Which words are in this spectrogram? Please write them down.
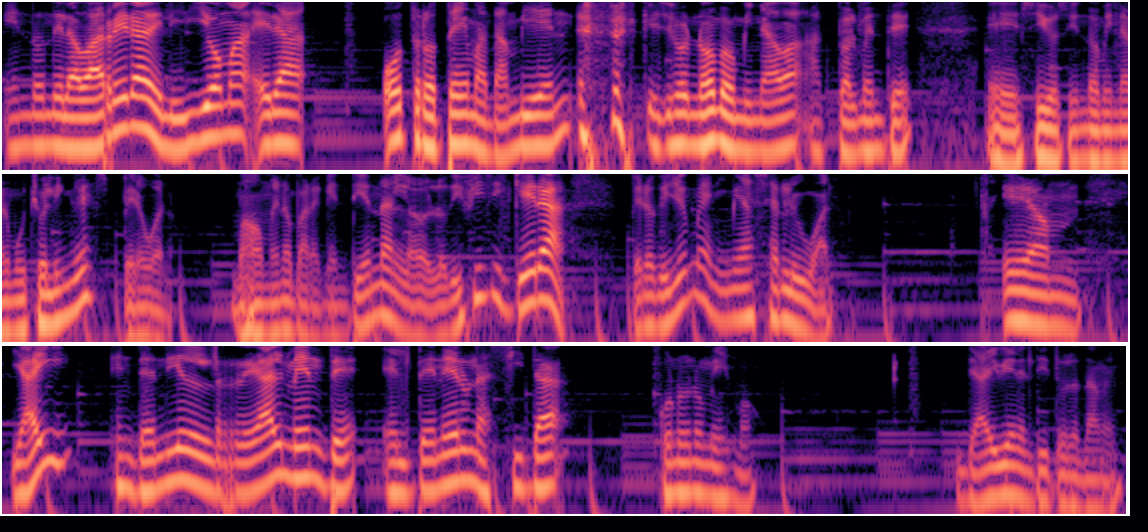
en donde la barrera del idioma era otro tema también, que yo no dominaba. Actualmente eh, sigo sin dominar mucho el inglés, pero bueno, más o menos para que entiendan lo, difícil que era, pero que yo me animé a hacerlo igual. Um, y ahí entendí realmente el tener una cita con uno mismo. De ahí viene el título también.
